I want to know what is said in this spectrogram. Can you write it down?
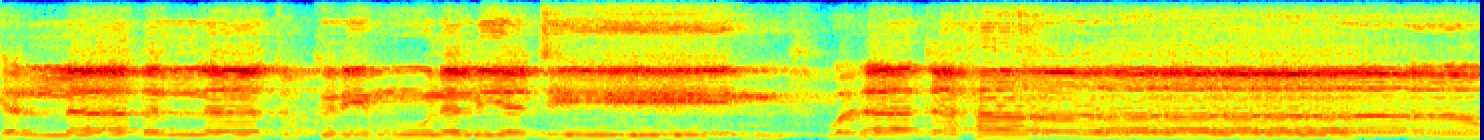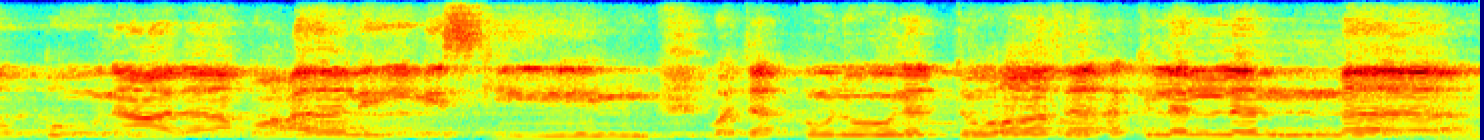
كلا بل لا تكرمون اليتيم ولا تحاضون على طعام المسكين وتأكلون التراث أكلا لما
